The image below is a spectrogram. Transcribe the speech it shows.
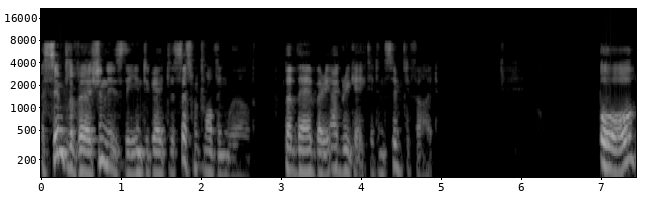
A simpler version is the integrated assessment modeling world, but they're very aggregated and simplified. Or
